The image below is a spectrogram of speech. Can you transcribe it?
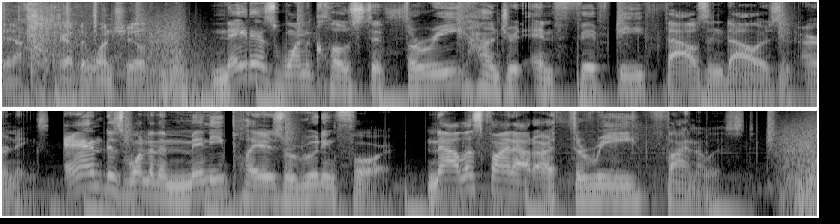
Yeah, I got the one shield. Nate has won close to $350,000 in earnings and is one of the many players we're rooting for. Now let's find out our three finalists.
